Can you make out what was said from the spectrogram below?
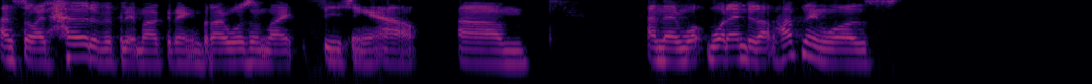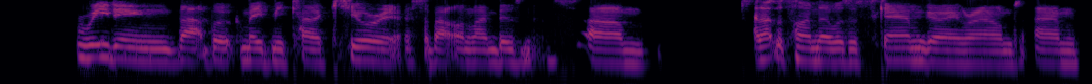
And so I'd heard of affiliate marketing, but I wasn't like seeking it out. Um, and then what what ended up happening was reading that book made me kind of curious about online business. Um, and at the time, there was a scam going around, and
